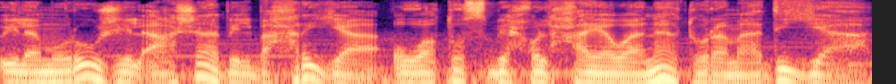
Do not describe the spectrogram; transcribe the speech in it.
إلى مروج الأعشاب البحرية وتصبح الحيوانات رمادية.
